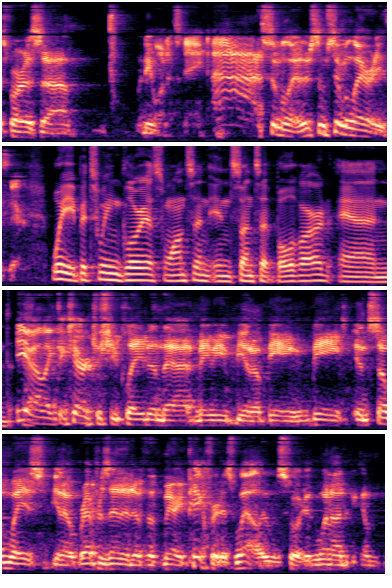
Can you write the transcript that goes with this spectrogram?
as far as uh, what do you want to say? Ah, similar. There's some similarities there. Wait, between Gloria Swanson in Sunset Boulevard and yeah, like the character she played in that, maybe you know, being being in some ways you know representative of Mary Pickford as well. It was sort of went on to become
